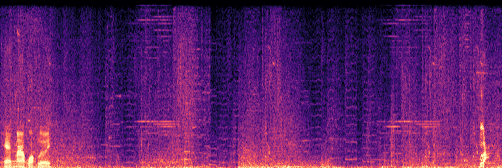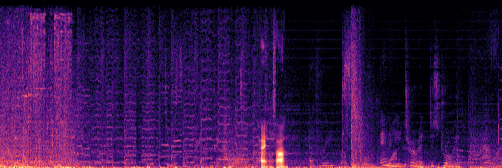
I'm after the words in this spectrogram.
แค้นมากบอกเลย แทงซะ Every enemy turret destroyed. Ally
